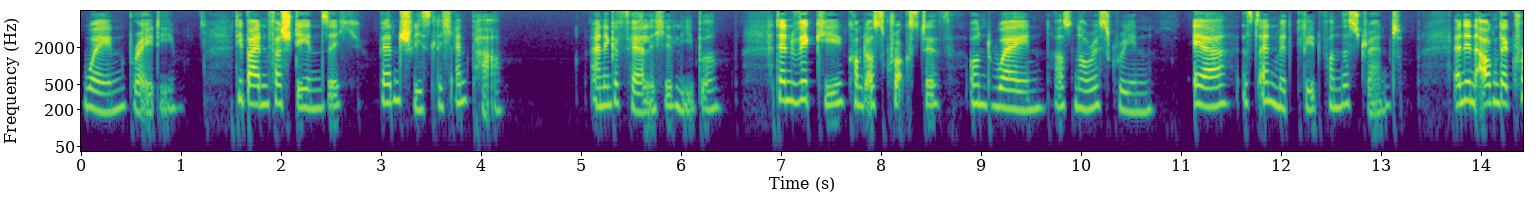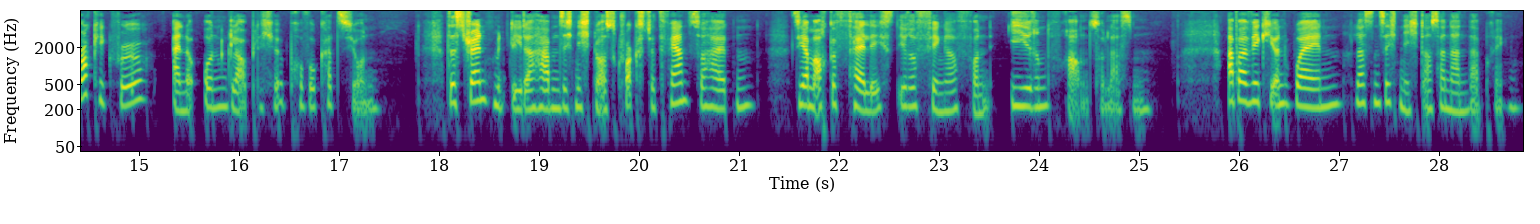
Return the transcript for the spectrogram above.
Wayne Brady. Die beiden verstehen sich, werden schließlich ein Paar. Eine gefährliche Liebe. Denn Vicky kommt aus Croxteth und Wayne aus Norris Green. Er ist ein Mitglied von The Strand. In den Augen der Crocky Crew eine unglaubliche Provokation. The Strand-Mitglieder haben sich nicht nur aus Croxteth fernzuhalten, sie haben auch gefälligst ihre Finger von ihren Frauen zu lassen. Aber Vicky und Wayne lassen sich nicht auseinanderbringen,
